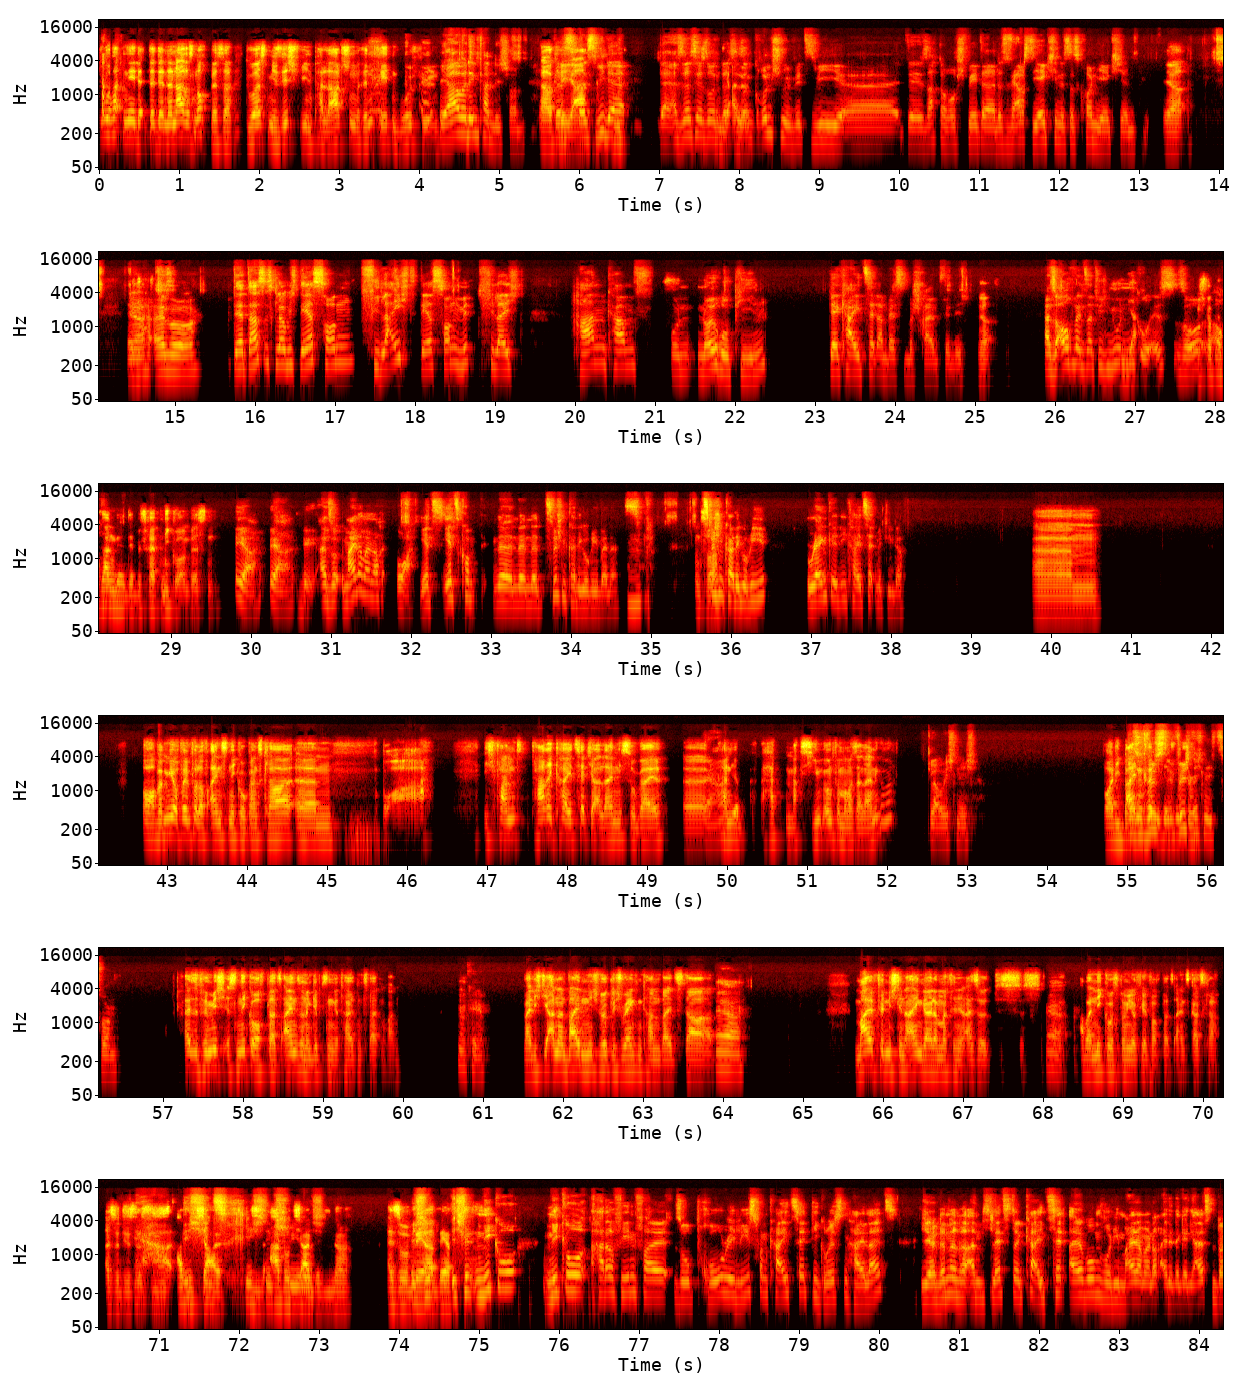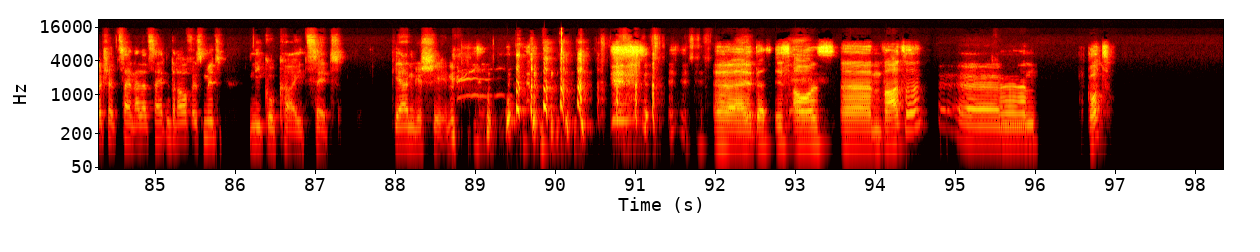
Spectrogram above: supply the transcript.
Du hast, nee, danach ist noch besser. Du hast mir sich wie ein Palatschen rintreten wohlfühlen. ja, aber den kann ich schon. Ja, okay, das, ja. das ist wie der, also das ist ja so das so ein Grundschulwitz wie, äh, der sagt doch auch später, das wärmste Jäckchen ist das Konjäckchen. Ja. Ja, also der, das ist, glaube ich, der Song, vielleicht der Song mit vielleicht Hahnenkampf und Neuropin, der KIZ am besten beschreibt, finde ich. Ja. Also auch wenn es natürlich nur Ja. Nico ist, so. Ich würde auch sagen, der, der beschreibt Nico am besten. ja, ja. Also meiner Meinung nach, oh, jetzt, jetzt kommt eine, eine, eine Zwischenkategorie, Benne. Und zwar, Zwischenkategorie, ranke die KIZ-Mitglieder. ähm, oh, bei mir auf jeden Fall auf 1 Nico, ganz klar. Ähm, ich fand Tarek KIZ ja allein nicht so geil. Äh, Ja. kann ja, hat Maxim irgendwann mal was alleine gemacht? Glaube ich nicht. Boah, die beiden also können ich wüsste, wüsste ich nichts von. Also für mich ist Nico auf Platz 1 und dann gibt es einen geteilten zweiten Rang. Okay. Weil ich die anderen beiden nicht wirklich ranken kann, weil es da Ja, mal finde ich den einen geiler, mal finde ich also das ist, Ja. aber Nico ist bei mir auf jeden Fall auf Platz 1, ganz klar. Also dieses, ja dieses ich asozial, dieses asozial. Berliner. Also Ich wer, wer finde, find, Nico, Nico hat auf jeden Fall so pro Release von KIZ die größten Highlights. Ich erinnere an das letzte KIZ-Album, wo die meiner Meinung nach eine der genialsten Deutschrap-Zeilen aller Zeiten drauf ist mit Nico KIZ. Gern geschehen. äh, das ist aus ähm, warte, Ähm, ähm, Gott,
